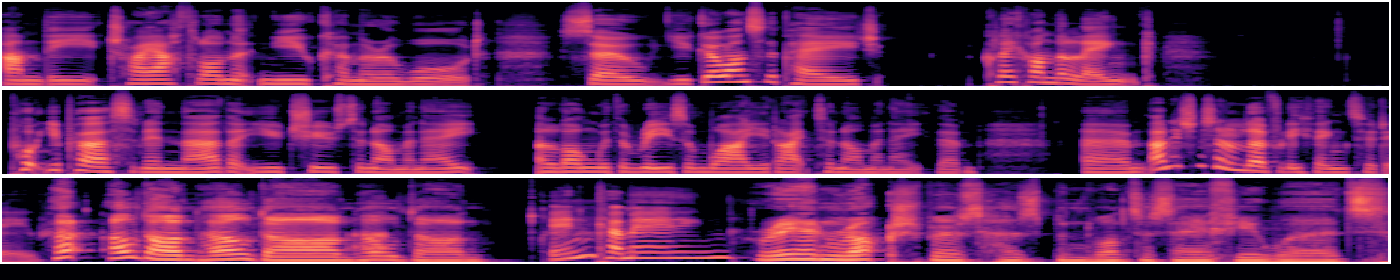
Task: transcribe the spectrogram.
and the Triathlon Newcomer Award. So you go onto the page, click on the link, put your person in there that you choose to nominate, along with the reason why you'd like to nominate them. Um, and it's just a lovely thing to do. Hold on, hold on, hold on. Incoming. Rhian Roxburgh's husband wants to say a few words.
